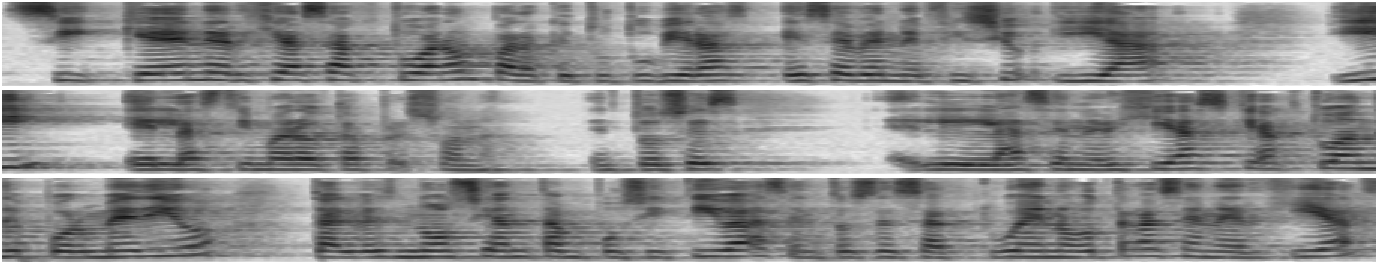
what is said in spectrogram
si qué energías actuaron para que tú tuvieras ese beneficio y, a, y el lastimar a otra persona. Entonces, las energías que actúan de por medio tal vez no sean tan positivas, entonces actúen otras energías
